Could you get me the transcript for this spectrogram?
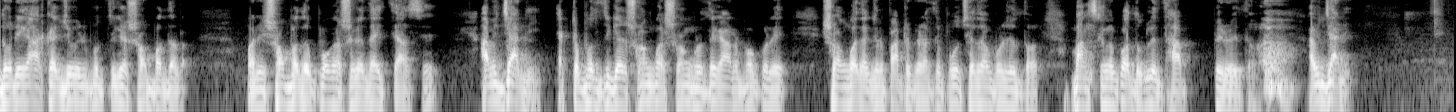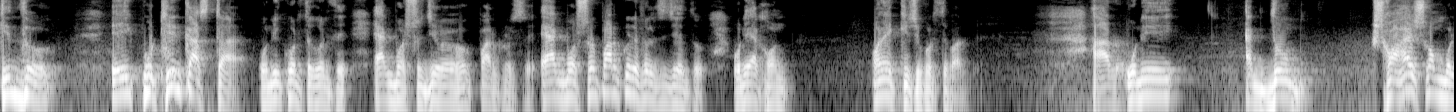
দৈনিক আকাশ জমির পত্রিকার সম্পাদক মানে সম্পাদক প্রকাশকের দায়িত্বে আছে। আমি জানি একটা পত্রিকার সংবাদ সংগ্রহ থেকে আরম্ভ করে সংবাদ একজন পাঠকের হাতে পৌঁছে দেওয়া পর্যন্ত মাঝখানে কতগুলি ধাপ পেরোইতে হয় আমি জানি। কিন্তু এই কঠিন কাজটা উনি করতে করতে এক বছর যেভাবে হোক পার করছে, এক বছর পার করে ফেলছে যেহেতু, উনি এখন অনেক কিছু করতে পারবে। আর উনি একদম সহায় সম্বল,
